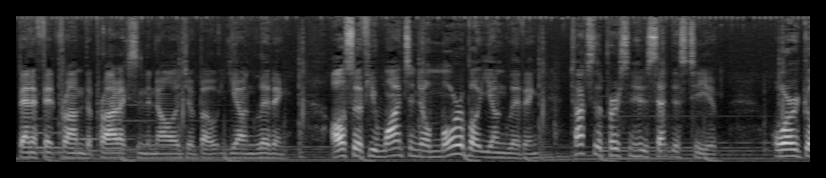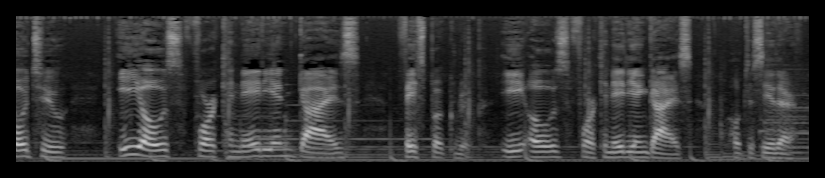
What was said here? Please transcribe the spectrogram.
benefit from the products and the knowledge about Young Living. Also, if you want to know more about Young Living, talk to the person who sent this to you or go to EOS for Canadian Guys Facebook group. EOs for Canadian Guys. Hope to see you there.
